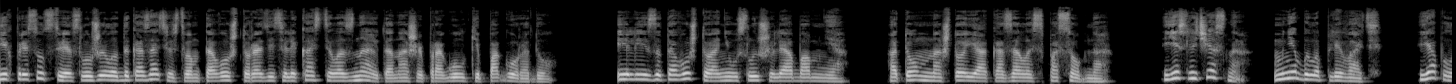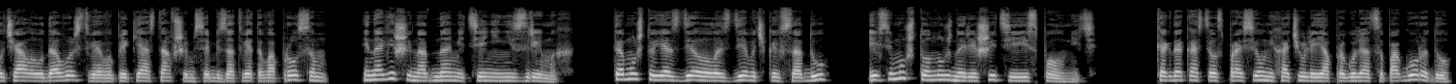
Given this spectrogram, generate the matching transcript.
Их присутствие служило доказательством того, что родители Кастела знают о нашей прогулке по городу. Или из-за того, что они услышали обо мне, о том, на что я оказалась способна. Если честно, мне было плевать. Я получала удовольствие вопреки оставшимся без ответа вопросам и нависшей над нами тени незримых, тому, что я сделала с девочкой в саду, и всему, что нужно решить и исполнить. Когда Кастел спросил, не хочу ли я прогуляться по городу,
